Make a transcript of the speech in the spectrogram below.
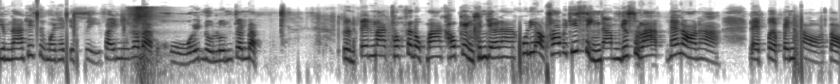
ยิมนาที่ศึกมวยไทยเจ็ดสีไฟนี้ก็แบบโหยหนูลุ้นจนแบบ ตื่นเต้นมากชกสนุกมากเขาเก่งขึ้นเยอะนะ คู่นี้ออกชอบไปที่สิงห์ดำยุสุราชแน่นอนค่ะเลดเปิดเป็นต่อต่อ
